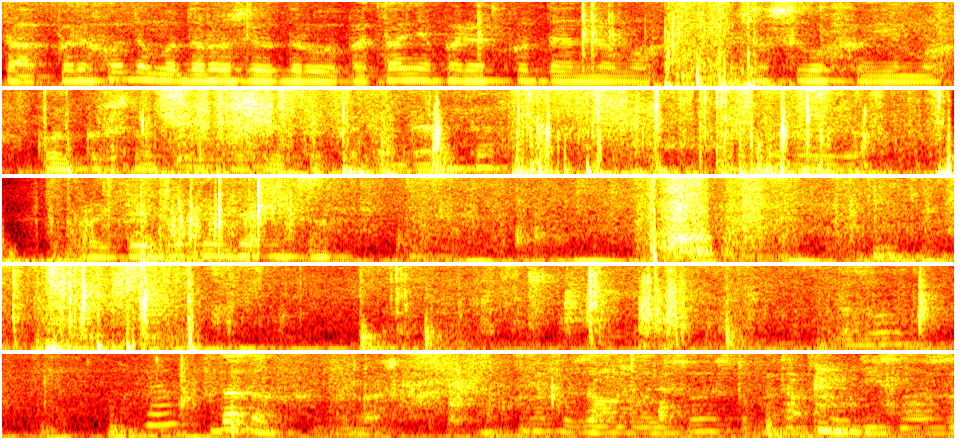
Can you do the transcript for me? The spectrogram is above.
так, переходимо до розгляду другого питання порядку денному. Заслухаємо конкурсну пропозицію претендента. Пройти претенденту. Дозволите? Да, да, будь ласка. Дякую за можливість виступити. Дійсно, з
